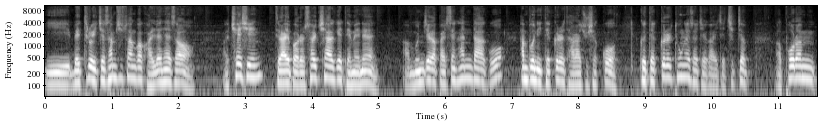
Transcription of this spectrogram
이 메트로 2033과 관련해서 어, 최신 드라이버를 설치하게 되면은 어, 문제가 발생한다고 한 분이 댓글을 달아주셨고 그 댓글을 통해서 제가 이제 직접 어, 포럼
